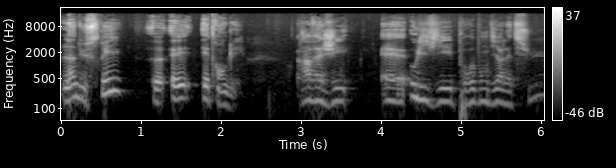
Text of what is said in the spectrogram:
l'industrie euh, est étranglée. Ravagée. Euh, Olivier, pour rebondir là-dessus,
